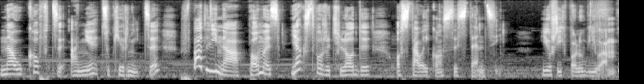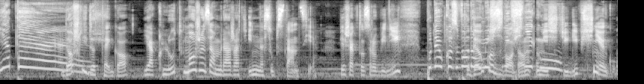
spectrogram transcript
naukowcy, a nie cukiernicy, wpadli na pomysł, jak stworzyć lody o stałej konsystencji. Już ich polubiłam. Ja też. Doszli do tego, jak lód może zamrażać inne substancje. Wiesz, jak to zrobili? Pudełko z wodą Pudełko z w wodą śniegu. umieścili w śniegu,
